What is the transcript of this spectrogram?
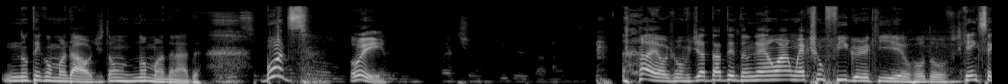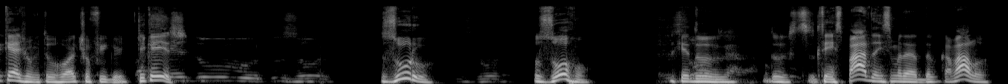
não tem como mandar áudio, então não manda nada. Bundes! Oi. Ah, é, o João Vitor já tá tentando ganhar um, um action figure aqui, Rodolfo. De quem que você quer, João Vitor? O action figure? O que, que é isso? Zuro? O Zorro? Que do, do, que tem espada em cima da- do cavalo?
